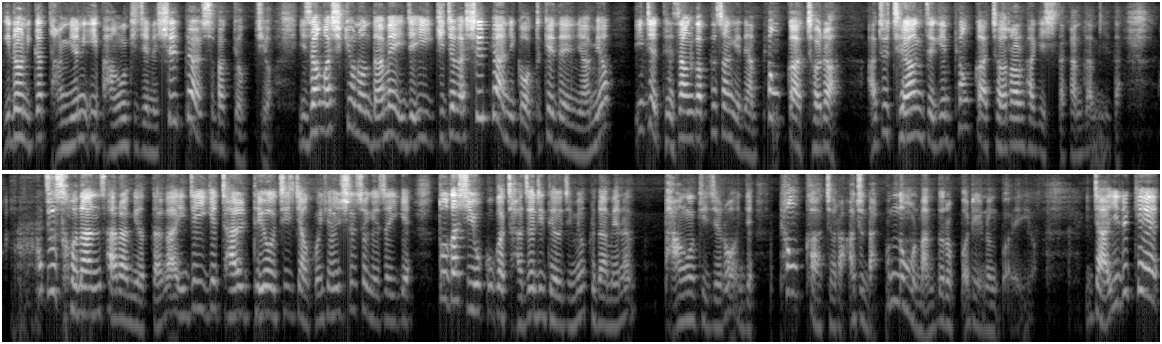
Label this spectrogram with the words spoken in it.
이러니까 당연히 이 방어 기제는 실패할 수밖에 없지요. 이상화 시켜 놓은 다음에 이제 이 기제가 실패하니까 어떻게 되냐면 이제 대상과 표상에 대한 평가 절하 아주 재앙적인 평가 절하를 하기 시작한답니다. 아주 선한 사람이었다가 이제 이게 잘 되어지지 않고 현실 속에서 이게 또다시 욕구가 좌절이 되어지면 그 다음에는 방어 기제로 이제 평가 절하 아주 나쁜 놈을 만들어 버리는 거예요. 자 이렇게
